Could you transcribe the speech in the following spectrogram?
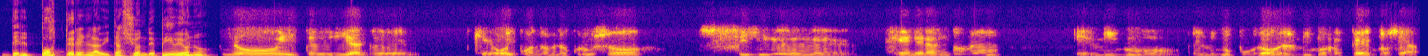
del póster en la habitación de pibe o no? No, y te diría que, que hoy cuando me lo cruzo sigue generándome el mismo, el mismo pudor, el mismo respeto, o sea,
